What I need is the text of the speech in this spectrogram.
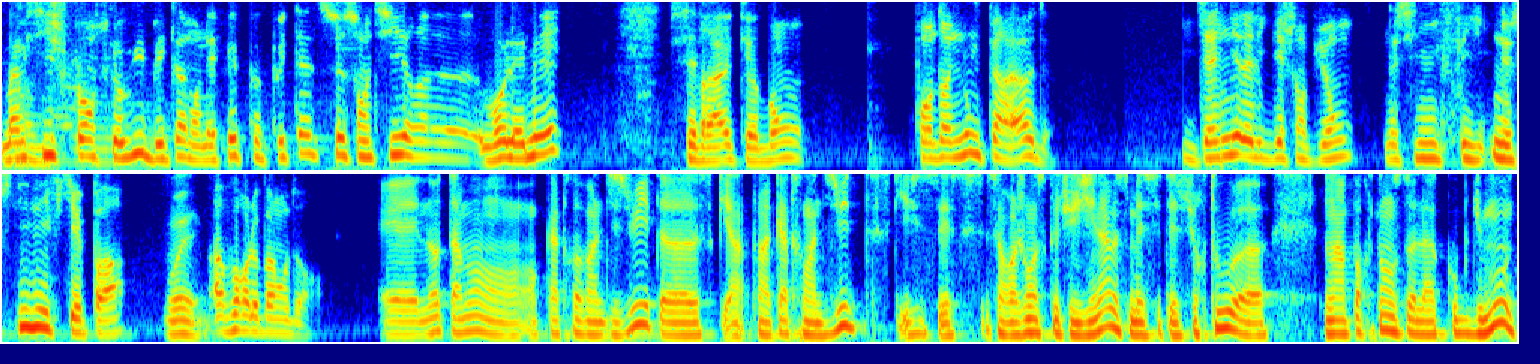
Même si je pense que oui, Beckham, en effet, peut peut-être se sentir euh, volé, mais c'est vrai que, bon, pendant une longue période, gagner la Ligue des Champions ne, signifie, ne signifiait pas avoir le ballon d'or et notamment en 98, euh, ce qui, enfin 98, ce qui, ça rejoint ce que tu dis, Nams, mais c'était surtout euh, l'importance de la Coupe du Monde.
